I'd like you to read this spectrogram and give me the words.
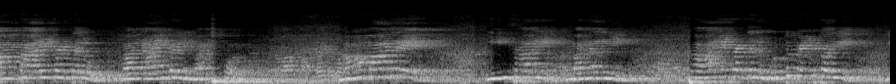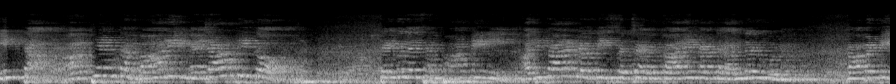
ఆ కార్యకర్తలు ఆ నాయకుల్ని మర్చిపోరు. మా మాదిరే ఈసారి మనల్ని కార్యకర్తలు గుర్తు పెట్టుకొని ఇంత అత్యంత భారీ మెజార్టీతో తెలుగుదేశం పార్టీని అధికారంలోకి తీసుకొచ్చారు కార్యకర్తలు అందరూ కూడా. కాబట్టి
